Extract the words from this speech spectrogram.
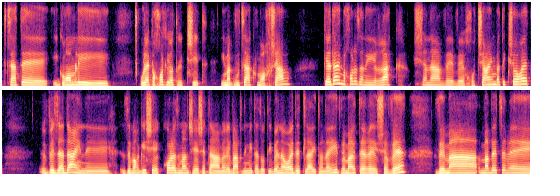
קצת יגרום לי אולי פחות להיות רגשית עם הקבוצה כמו עכשיו, כי עדיין בכל זאת אני רק שנה וחודשיים בתקשורת, וזה עדיין, אה, זה מרגיש שכל הזמן שיש את המריבה הפנימית הזאת בין האוהדת לעיתונאית, ומה יותר אה, שווה, ומה בעצם אה,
